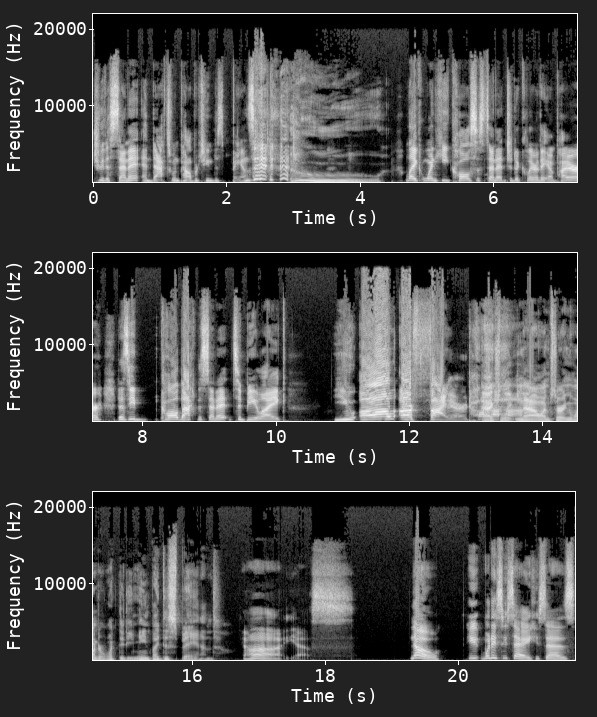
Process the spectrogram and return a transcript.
to the Senate and that's when Palpatine disbands it? Ooh. like when he calls the Senate to declare the Empire, does he call back the Senate to be like, "You all are fired"? Ha, ha, Actually, ha. now I'm starting to wonder what did he mean by disband? Ah, yes. No. He what does he say? He says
